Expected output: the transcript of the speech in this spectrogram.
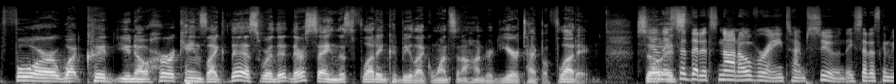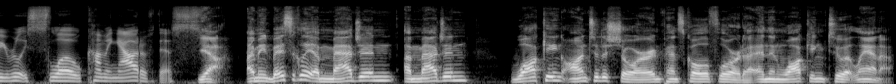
for what could you know hurricanes like this where they're, they're saying this flooding could be like once in a hundred year type of flooding so and they it's said that it's not over anytime soon. They said it's going to be really slow coming out of this. Yeah. I mean, basically imagine imagine walking onto the shore in Pensacola, Florida, and then walking to Atlanta.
